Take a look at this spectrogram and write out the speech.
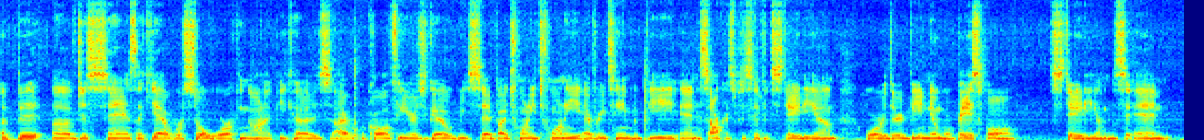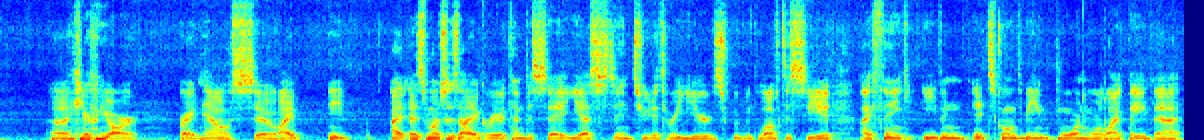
a bit of just saying it's like, yeah, we're still working on it because I recall a few years ago we said by 2020 every team would be in a soccer specific stadium or there'd be no more baseball stadiums. And uh, here we are right now. So I, I, as much as I agree with him to say yes, in two to three years we would love to see it. I think even it's going to be more and more likely that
